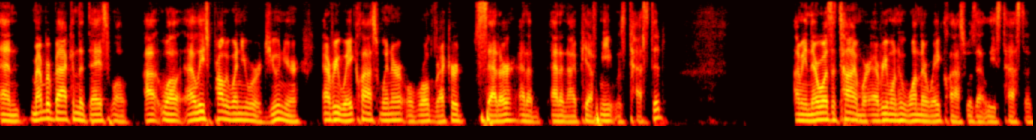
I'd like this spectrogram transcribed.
And remember back in the days, well, uh, well, at least probably when you were a junior, every weight class winner or world record setter at a at an IPF meet was tested. I mean, there was a time where everyone who won their weight class was at least tested,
